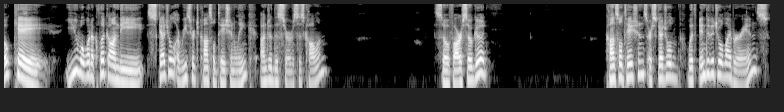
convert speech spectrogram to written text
Okay, you will want to click on the Schedule a Research Consultation link under the Services column. So far, so good. Consultations are scheduled with individual librarians.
